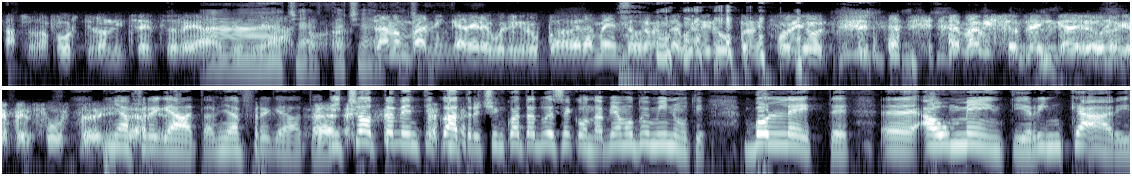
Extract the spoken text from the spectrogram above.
No, sono furti, non in senso reale. Ah, reato. certo, certo, Già non certo. vanno in galera quelli che rubano veramente, ovviamente quelli che rubano in fuori onda. Ma visto andare in galera uno che per furto. Mi ha fregata, mi ha fregata. Eh. 18, 24 e 52 secondi, abbiamo due minuti. Bollette, eh, aumenti, rincari,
